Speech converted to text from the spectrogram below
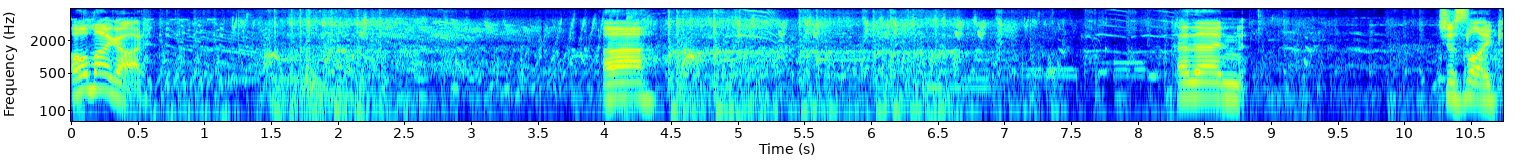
Oh my god. Uh. And then. Just like.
